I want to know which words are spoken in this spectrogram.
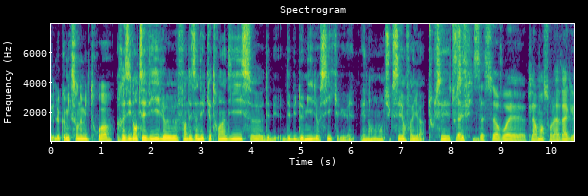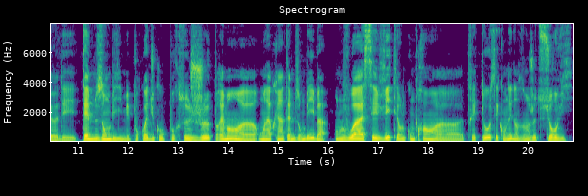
oui. le comics en 2003, Resident Evil euh, fin des années 90, euh, début, début 2000 aussi, qui a eu énormément de succès. Enfin, il y a tous ces, tous ça, ces films. ça surfe ouais, euh, clairement sur la vague euh, des thèmes zombies. Mais pourquoi du coup pour ce jeu vraiment euh, on a pris un thème zombie? Bah on le voit assez vite et on le comprend euh, très tôt, c'est qu'on est dans un jeu de survie.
